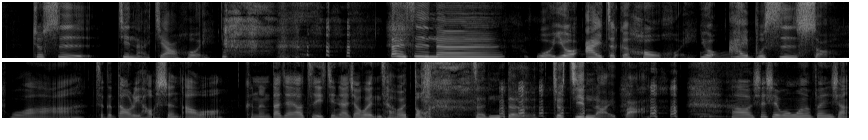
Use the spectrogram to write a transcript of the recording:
就是进来教会，但是呢，我又爱这个后悔，又爱不释手。哇，这个道理好深奥哦，可能大家要自己进来教会，你才会懂。真的，就进来吧。好，谢谢嗡嗡的分享。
